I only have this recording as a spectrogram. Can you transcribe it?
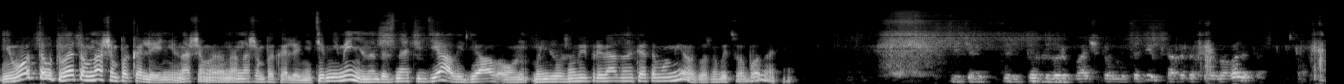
И вот тут в этом нашем поколении, в нашем, на нашем поколении, тем не менее, надо знать идеал. Идеал он. Мы не должны быть привязаны к этому миру, должны быть свободны от него. Ведь тот, который плачет, он не цадик, так это это?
